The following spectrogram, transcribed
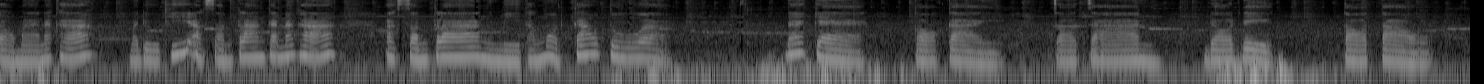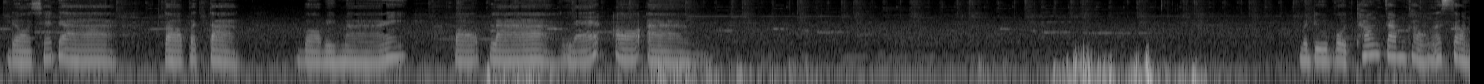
ต่อมานะคะ มาดูที่อักษรกลางกันนะคะ อักษรกลางมีทั้งหมด 9 ตัว ได้แก่ กอไก่ จอจาน ดอเด็ก ตอเต่า ดอชะดา ตอประตัก บอใบไม้ ปอปลา และออ่าง มาดูบทท่องจำของอักษร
